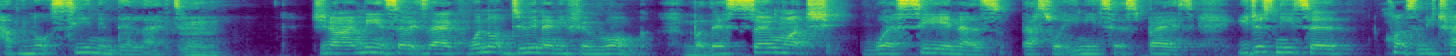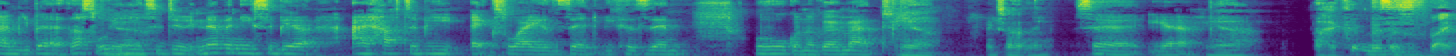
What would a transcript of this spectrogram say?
have not seen in their lifetime. Mm. Do you know what I mean? So it's like we're not doing anything wrong, but mm. there's so much we're seeing as that's what you need to aspire to. You just need to constantly try and be better. That's all you need to do. It never needs to be a I have to be X, Y, and Z because then we're all gonna go mad. Yeah. Exactly. So yeah. Yeah. Like this is like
